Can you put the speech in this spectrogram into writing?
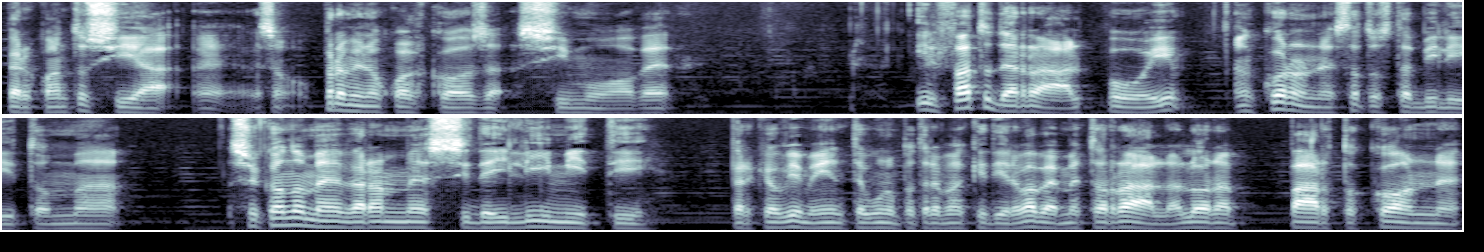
per quanto sia, eh, insomma, perlomeno qualcosa si muove. Il fatto del RAL poi ancora non è stato stabilito, ma secondo me verranno messi dei limiti, perché ovviamente uno potrebbe anche dire, vabbè, metto il RAL, allora parto con,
